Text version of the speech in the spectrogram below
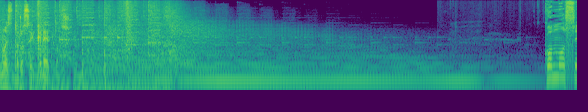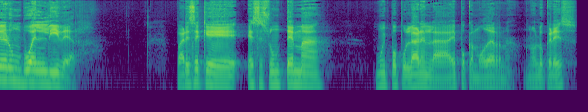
nuestros secretos. ¿Cómo ser un buen líder? Parece que ese es un tema muy popular en la época moderna, ¿no lo crees?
